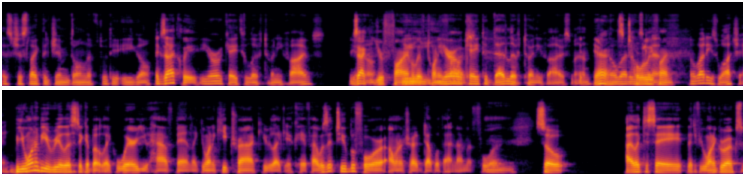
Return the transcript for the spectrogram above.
it's just like the gym. Don't lift with your ego. Exactly. You're okay to lift 25s. You Exactly. know? You're fine to live You- 25. You're okay to deadlift 25s, man. Yeah, Nobody's it's totally gonna- fine. Nobody's watching. But you want to be realistic about like where you have been. Like you want to keep track. You're like, okay, if I was at two before, I want to try to double that, and I'm at four. Mm, So I like to say that if you want to grow ex-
